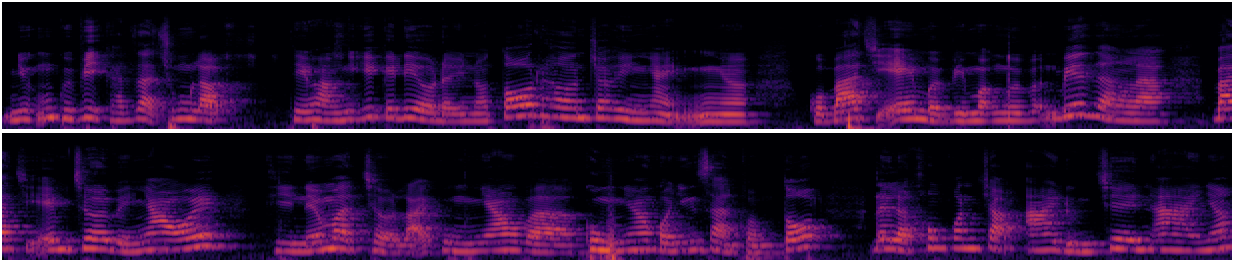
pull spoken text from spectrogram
những quý vị khán giả trung lập. Thì hoàng nghĩ cái điều đấy nó tốt hơn cho hình ảnh à, của ba chị em bởi vì mọi người vẫn biết rằng là ba chị em chơi với nhau ấy thì nếu mà trở lại cùng nhau và cùng nhau có những sản phẩm tốt đây là không quan trọng ai đứng trên ai nhá.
